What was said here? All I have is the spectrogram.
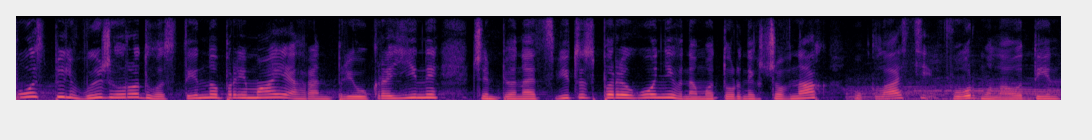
поспіль Вишгород гостинно приймає Гран-прі України, чемпіонат світу з перегонів на моторних човнах у класі Формула-1.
